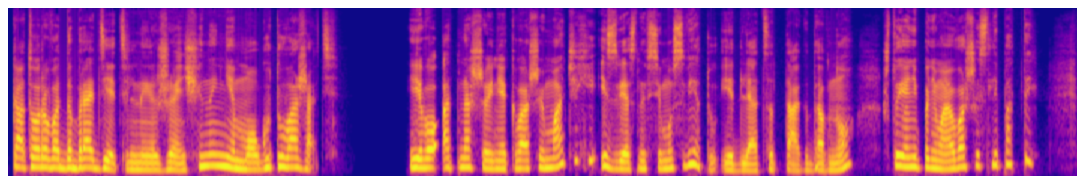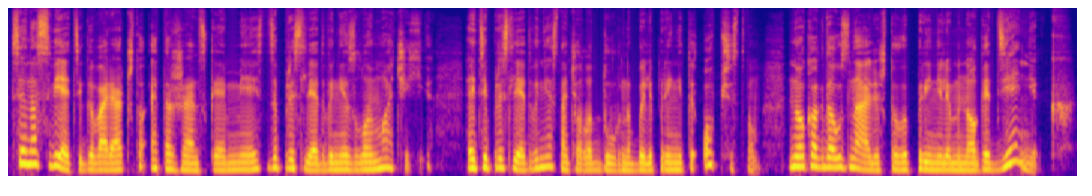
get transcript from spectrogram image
которого добродетельные женщины не могут уважать. Его отношение к вашей мачехе известны всему свету и длятся так давно, что я не понимаю вашей слепоты. Все на свете говорят, что это женская месть за преследование злой мачехи. Эти преследования сначала дурно были приняты обществом, но когда узнали, что вы приняли много денег,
